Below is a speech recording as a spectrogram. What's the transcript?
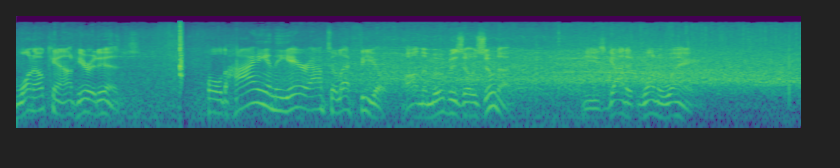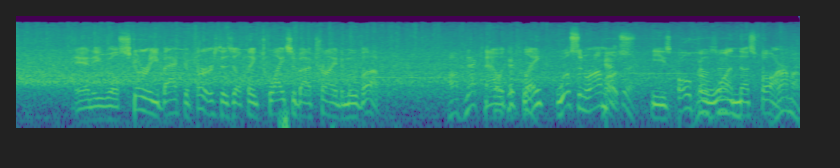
One 0 count. Here it is. Pulled high in the air out to left field. On the move is Ozuna. He's got it one away. And he will scurry back to first as he'll think twice about trying to move up. Up next, now at the plate, Wilson Ramos. He's 0 for Wilson 1 thus far. Ramos.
